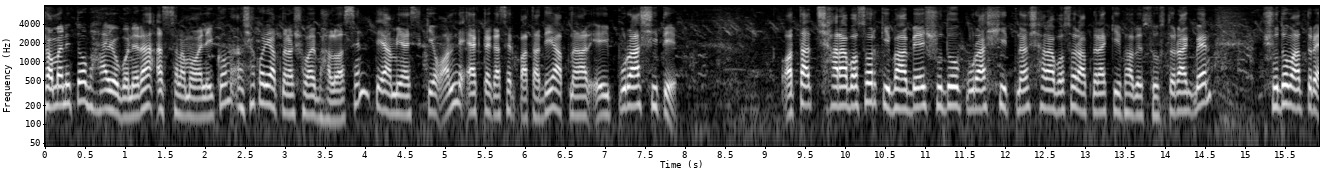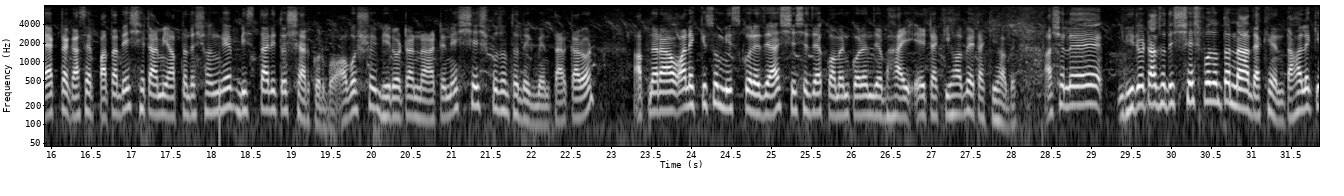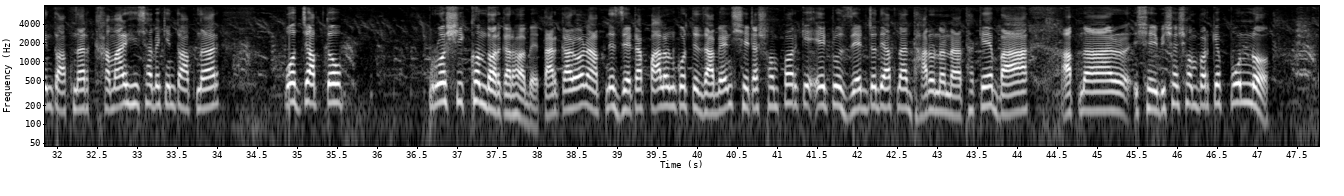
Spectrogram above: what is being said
সম্মানিত ভাই ও বোনেরা, আসসালামু আলাইকুম। আশা করি আপনারা সবাই ভালো আছেন। তে আমি আজকে অনলি একটা গাছের পাতা দিয়ে আপনার এই পুরা শীতে, অর্থাৎ সারা বছর কীভাবে শুধু পুরা শীত না, সারা বছর আপনারা কীভাবে সুস্থ রাখবেন, শুধুমাত্র একটা গাছের পাতা দিয়ে সেটা আমি আপনাদের সঙ্গে বিস্তারিত শেয়ার করব। অবশ্যই ভিডিওটা না টেনে শেষ পর্যন্ত দেখবেন। তার কারণ আপনারা অনেক কিছু মিস করে যায় শেষে যা কমেন্ট করেন যে, ভাই, এটা কি হবে, এটা কি হবে? আসলে ভিডিওটা যদি শেষ পর্যন্ত না দেখেন, তাহলে কিন্তু আপনার খামার হিসাবে কিন্তু আপনার পর্যাপ্ত প্রশিক্ষণ দরকার হবে। তার কারণ আপনি যেটা পালন করতে যাবেন, সেটা সম্পর্কে এ টু জেড যদি আপনার ধারণা না থাকে বা আপনার সেই বিষয় সম্পর্কে পূর্ণ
